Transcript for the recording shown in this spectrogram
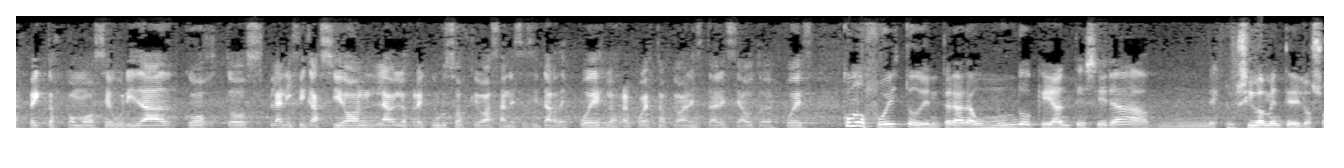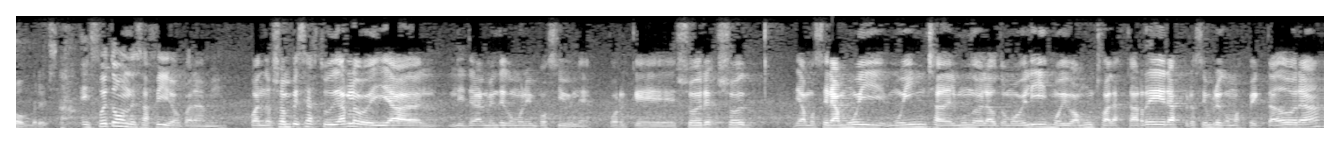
aspectos como seguridad, costos, planificación, los recursos que vas a necesitar después, los repuestos que va a necesitar ese auto después. ¿Cómo fue esto de entrar a un mundo que antes era mm, exclusivamente de los hombres? Y fue todo un desafío para mí. Cuando yo empecé a estudiar lo veía literalmente como un imposible, porque yo, yo digamos, era muy, muy hincha del mundo del automovilismo, iba mucho a las carreras, pero siempre como espectadora,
